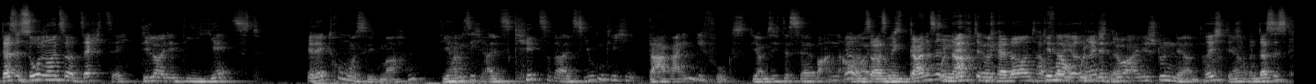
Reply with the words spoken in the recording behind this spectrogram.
das ist so 1960. Die Leute, die jetzt Elektromusik machen, die haben sich als Kids oder als Jugendliche da reingefuchst. Die haben sich das selber angearbeitet. Ja, und saßen die ganze Nacht im Keller und haben genau, vor ihren und Rechner. nur eine Stunde am Tag. Richtig. Ja. Und das ist,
